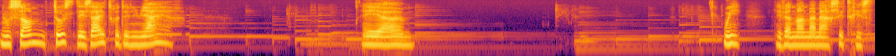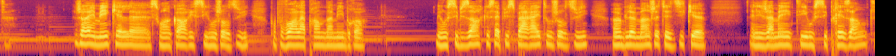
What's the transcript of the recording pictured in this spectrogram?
nous sommes tous des êtres de lumière. Et euh, oui, l'événement de ma mère, c'est triste. J'aurais aimé qu'elle euh, soit encore ici aujourd'hui pour pouvoir la prendre dans mes bras. Mais aussi bizarre que ça puisse paraître aujourd'hui, humblement, je te dis que elle n'a jamais été aussi présente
